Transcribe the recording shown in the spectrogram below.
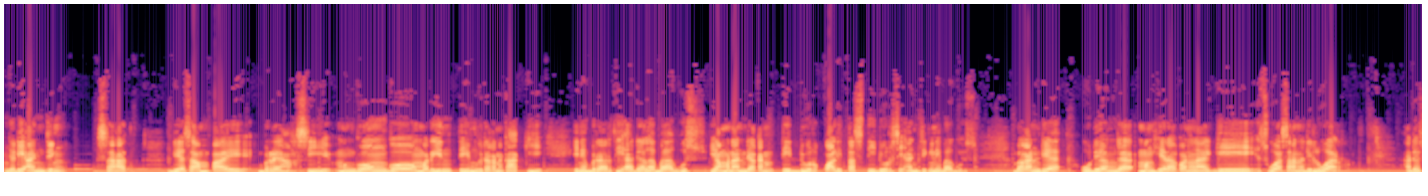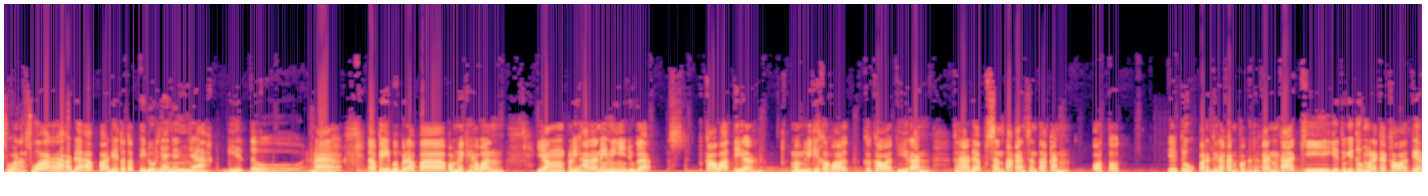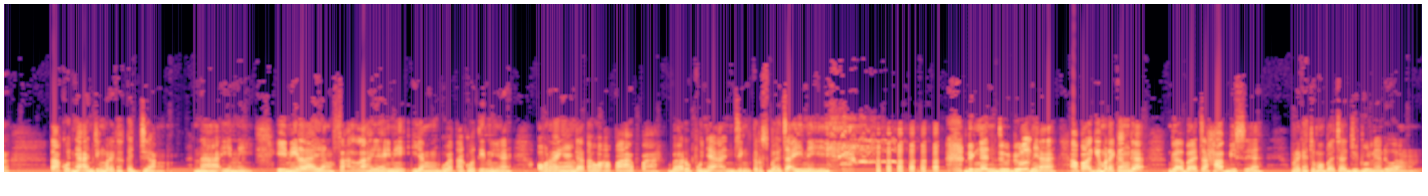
Jadi anjing saat dia sampai bereaksi menggonggong, merintih, menggerakkan kaki, ini berarti adalah bagus yang menandakan tidur kualitas tidur si anjing ini bagus. Bahkan dia udah nggak menghiraukan lagi suasana di luar. Ada suara-suara, ada apa, dia tetap tidurnya nyenyak gitu. Nah, tapi beberapa pemilik hewan yang peliharaan ini juga khawatir memiliki kekhawatiran terhadap sentakan-sentakan otot yaitu pergerakan-pergerakan kaki gitu-gitu mereka khawatir takutnya anjing mereka kejang Nah ini, inilah yang salah ya. Ini yang gua takutin ya. Orang yang nggak tahu apa-apa baru punya anjing terus baca ini. Dengan judulnya, apalagi mereka nggak nggak baca habis ya. Mereka cuma baca judulnya doang.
